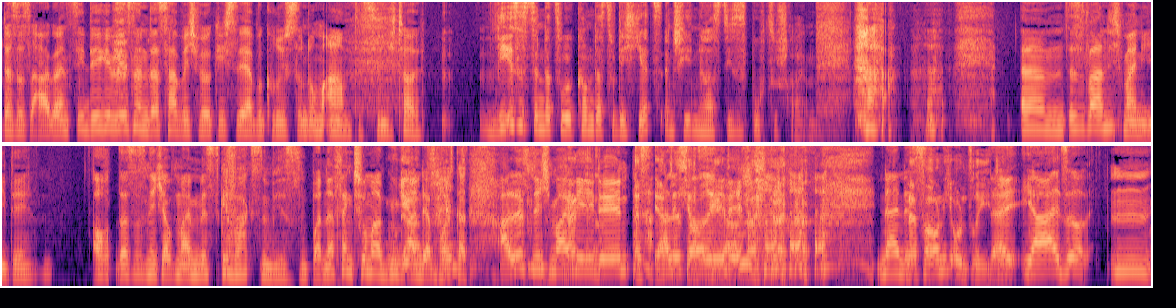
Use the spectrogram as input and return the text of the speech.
das ist Argons Idee gewesen und das habe ich wirklich sehr begrüßt und umarmt. Das finde ich toll. Wie ist es denn dazu gekommen, dass du dich jetzt entschieden hast, dieses Buch zu schreiben? Ähm, das war nicht meine Idee. Auch das ist nicht auf meinem Mist gewachsen, wie ist super, ne? Fängt schon mal gut Ja, an, der Podcast. Alles nicht meine Nein, Ideen, es alles ja eure sehr. Ideen. Nein, Das war auch nicht unsere Idee. Äh, Ja, also mh,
